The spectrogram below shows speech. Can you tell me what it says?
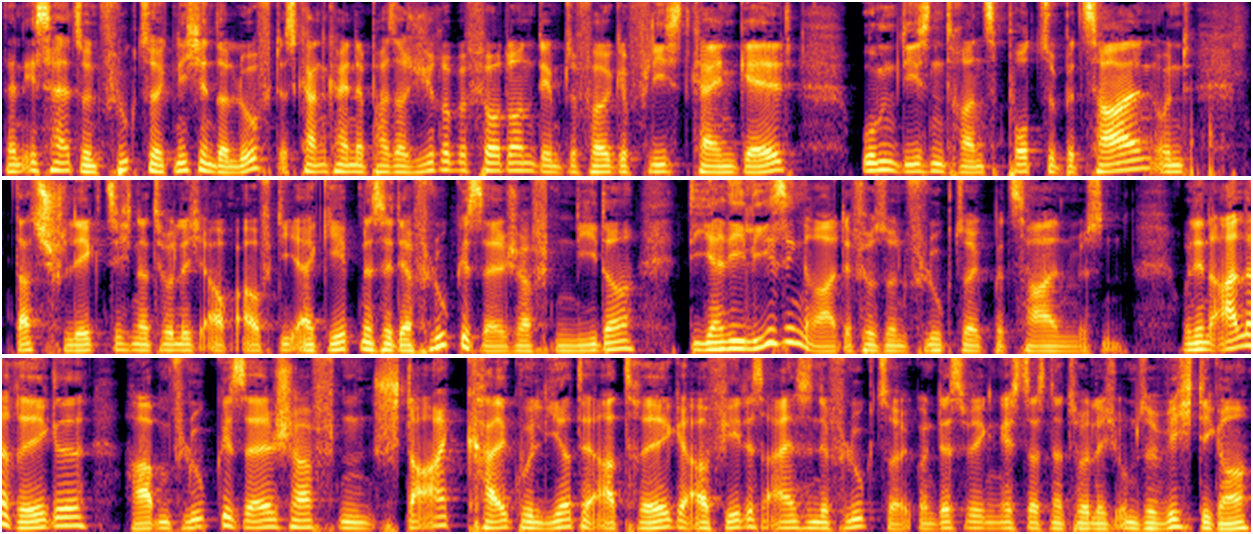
dann ist halt so ein Flugzeug nicht in der Luft, es kann keine Passagiere befördern, demzufolge fließt kein Geld um diesen Transport zu bezahlen. Und das schlägt sich natürlich auch auf die Ergebnisse der Fluggesellschaften nieder, die ja die Leasingrate für so ein Flugzeug bezahlen müssen. Und in aller Regel haben Fluggesellschaften stark kalkulierte Erträge auf jedes einzelne Flugzeug. Und deswegen ist das natürlich umso wichtiger,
